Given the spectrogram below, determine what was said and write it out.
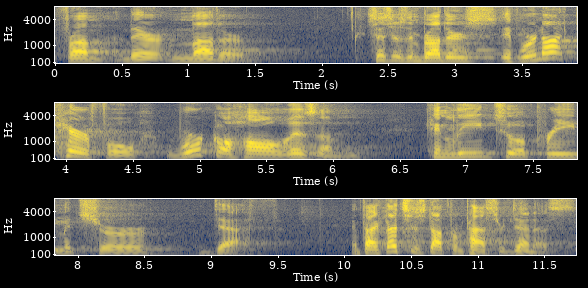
from their mother. Sisters and brothers, if we're not careful, workaholism can lead to a premature death. In fact, that's just not from Pastor Dennis.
